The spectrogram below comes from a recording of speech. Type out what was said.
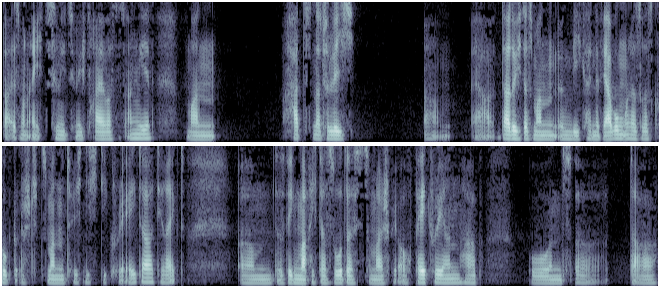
da ist man eigentlich ziemlich, ziemlich frei, was das angeht. Man hat natürlich, ähm, ja, dadurch, dass man irgendwie keine Werbung oder sowas guckt, unterstützt man natürlich nicht die Creator direkt. Ähm, deswegen mache ich das so, dass ich zum Beispiel auch Patreon habe und äh, da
